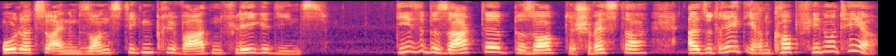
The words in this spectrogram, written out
oder zu einem sonstigen privaten Pflegedienst. Diese besagte, besorgte Schwester also dreht ihren Kopf hin und her.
